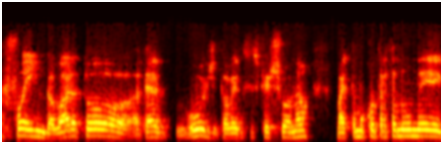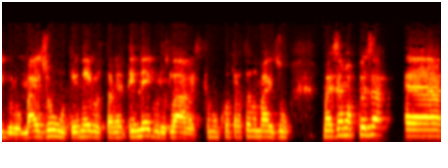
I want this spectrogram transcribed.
foi indo. Agora eu tô, até hoje, talvez não sei se fechou ou não, mas estamos contratando um negro, mais um, tem negros também, tem negros lá, mas estamos contratando mais um. Mas é uma coisa. É,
